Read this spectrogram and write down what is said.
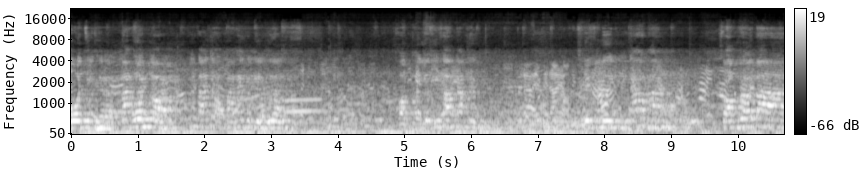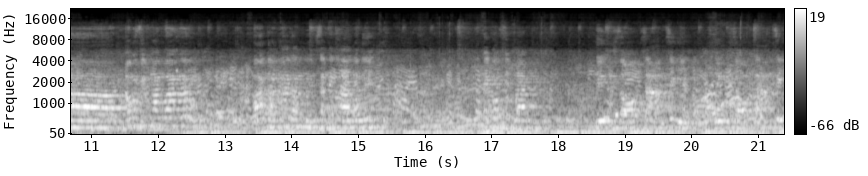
อนสิเธอมาโอนก่อนพี่ฟ้าจะออกมาให้คนเดียวด้วยขอขอยืมพี่ฟ้าแป๊บหนึ่งไม่ได้ไม่ได้หรอหนึ่งหมื่นเก้าพันสองร้อยบาท เอามาสิบลังวางแล้ววางต่อหน้าทำเหมือนสังฆทานเลยนี้ให้ครบสิบลังหนึ่งสองสามสี่หนึ่งสองสามสี่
